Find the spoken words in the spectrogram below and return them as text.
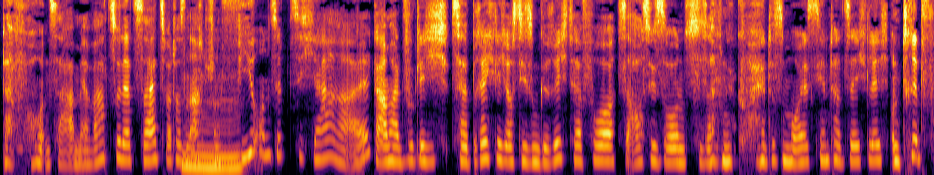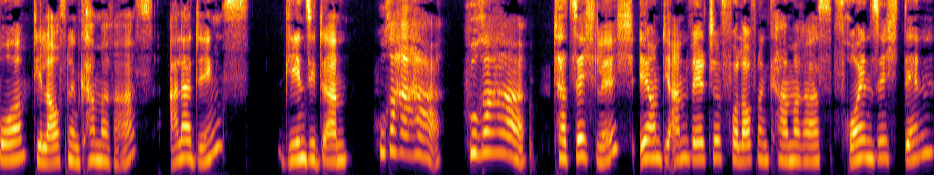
da vor uns haben. Er war zu der Zeit 2008 schon 74 Jahre alt, kam halt wirklich zerbrechlich aus diesem Gericht hervor, sah aus wie so ein zusammengekeultes Mäuschen tatsächlich und tritt vor die laufenden Kameras. Allerdings gehen sie dann Hurra! Hurra! Tatsächlich, er und die Anwälte vor laufenden Kameras freuen sich, denn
